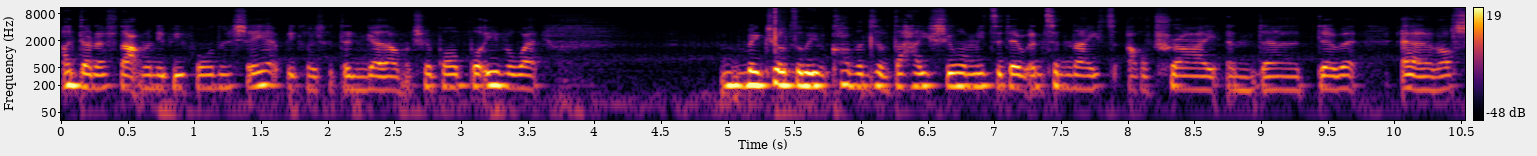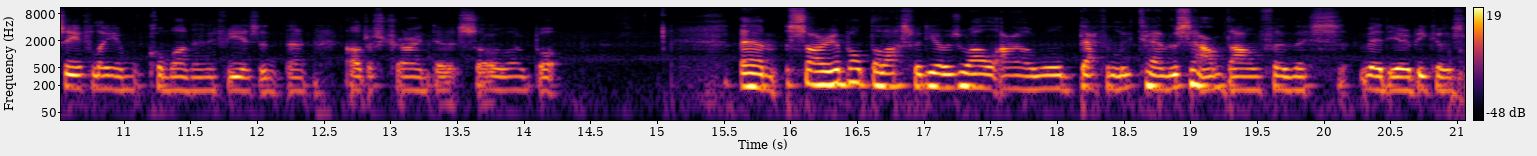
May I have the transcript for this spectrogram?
I don't know if that many people want to see it because it didn't get that much support, but either way, make sure to leave a comment of the heist you want me to do and tonight I'll try and uh, do it. Um, I'll see if Liam will come on and if he isn't then I'll just try and do it solo but um, sorry about the last video as well. I will definitely turn the sound down for this video because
